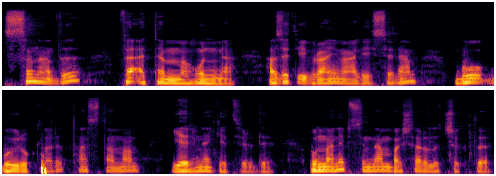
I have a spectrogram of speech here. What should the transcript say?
sınadı فَاَتَمَّهُنَّ Hz. İbrahim aleyhisselam bu buyrukları tas tamam yerine getirdi. Bunların hepsinden başarılı çıktı.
